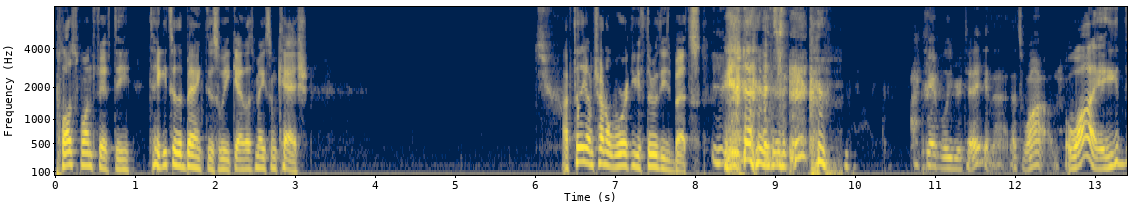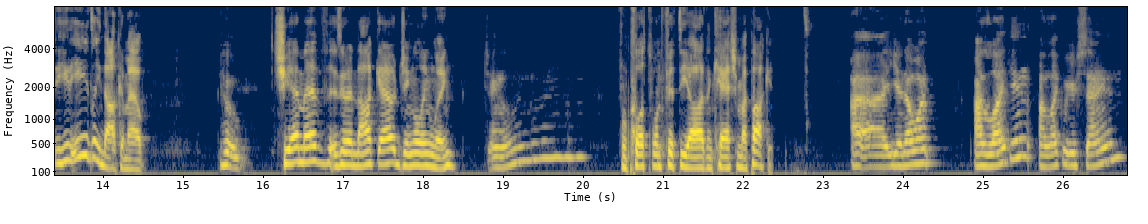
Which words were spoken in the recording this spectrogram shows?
plus 150. Take it to the bank this weekend. Let's make some cash. I feel like I'm trying to work you through these bets. I can't believe you're taking that. That's wild. Why? He he'd easily knock him out. Who? Chimaev is going to knock out Jingling Ling Jingling. for plus 150 odds and cash in my pocket. I, you know what? I like it. I like what you're saying.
